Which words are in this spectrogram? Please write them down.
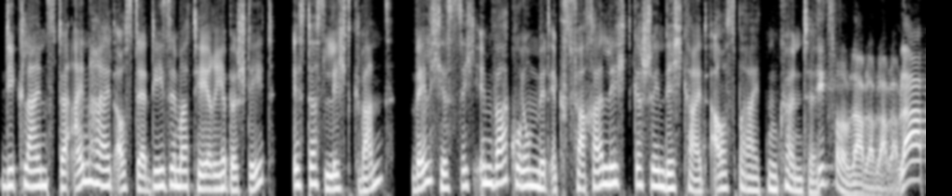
Die kleinste Einheit, aus der diese Materie besteht, ist das Lichtquant, welches sich im Vakuum mit x-facher Lichtgeschwindigkeit ausbreiten könnte. X, bla bla bla bla bla.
